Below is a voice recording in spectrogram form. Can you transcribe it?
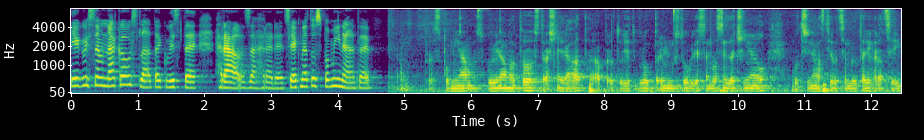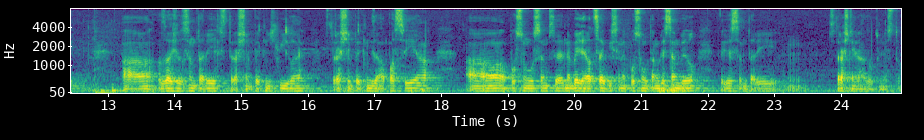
Jak už jsem nakousla, tak vy jste hrál za Hradec. Jak na to vzpomínáte? Vzpomínám, vzpomínám na to strašně rád, a protože to bylo první mužstvo, kde jsem vlastně začínal. Od 13 let jsem byl tady v Hradci a zažil jsem tady strašně pěkné chvíle, strašně pěkné zápasy a, a posunul jsem se, nebejt Hradce, abych se neposunul tam, kde jsem byl, takže jsem tady strašně rád za to město.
